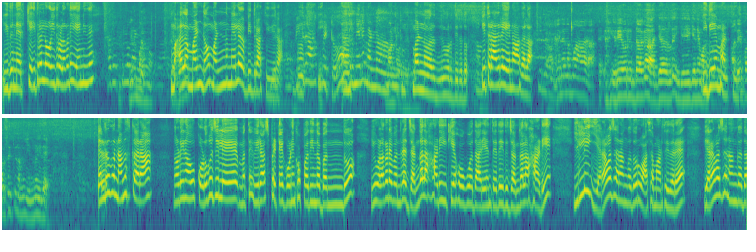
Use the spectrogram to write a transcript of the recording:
ಇದು ನೆರ್ಕೆ ಇದ್ರಲ್ಲಿ ಇದ್ರೊಳಗಡೆ ಏನಿದೆ? ಅಲ್ಲ ಮಣ್ಣು ಮಣ್ಣು ಮೇಲೆ ಬಿದ್ರು ಹಾಕಿದೀರಾ ಬಿದ್ರ ಹಾಕ್ಬಿಟ್ಟು ಅದ್ರ ಮೇಲೆ ಮಣ್ಣು ಹೊರದಿರೋದು ಹೊರ್ದ್ ಹೊರ್ದಿರೋದು. ಈ ತರ ಆದ್ರೆ ಏನೂ ಆಗಲ್ಲ. ಇದೇ ಮಾಡ್ತೀವಿ ಅದೇ ಪರಿಸ್ಥಿತಿ ನಮಗೆ ಇನ್ನೂ ಇದೆ. ಎಲ್ರಿಗೂ ನಮಸ್ಕಾರ. ನೋಡಿ ನಾವು ಕೊಡಗು ಜಿಲ್ಲೆ ಮತ್ತು ವಿರಾಜಪೇಟೆ ಗೋಣಿಕೊಪ್ಪದಿಂದ ಬಂದು ಈ ಒಳಗಡೆ ಬಂದರೆ ಜಂಗಲ ಹಾಡಿಗೆ ಹೋಗುವ ದಾರಿ ಅಂತ ಇದೆ. ಇದು ಜಂಗಲ ಹಾಡಿ ಇಲ್ಲಿ ಎರವ ಜನಾಂಗದವರು ವಾಸ ಮಾಡ್ತಿದ್ದಾರೆ. ಎರವ ಜನಾಂಗದ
